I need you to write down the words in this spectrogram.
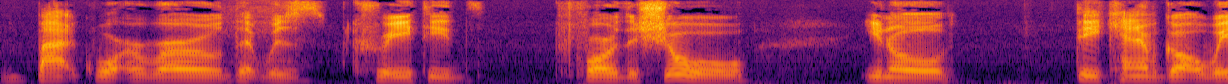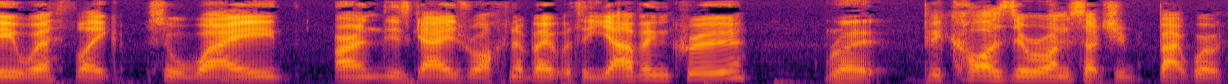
backwater world that was created for the show, you know, they kind of got away with like, so why aren't these guys rocking about with the Yavin crew? Right. because they were on such a backward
